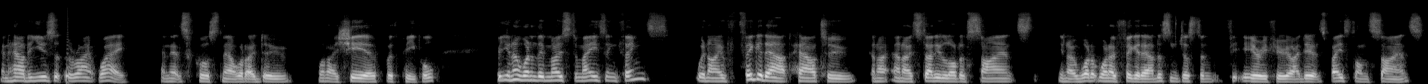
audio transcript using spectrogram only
and how to use it the right way. And that's, of course, now what I do, what I share with people. But you know, one of the most amazing things when I figured out how to, and I, and I studied a lot of science, you know, what, what I figured out isn't just an airy fairy idea, it's based on science.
